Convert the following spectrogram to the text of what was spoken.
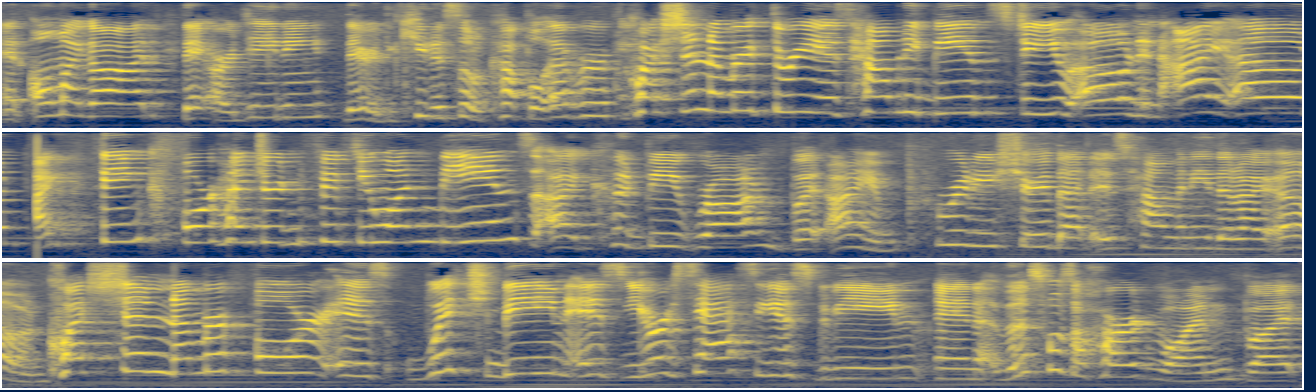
And oh my god, they are dating. They're the cutest little couple ever. Question number three is how many beans do you own? And I own, I think 451 beans. I could be wrong, but I am pretty sure that is how many that I own. Question number four is which bean is your sassiest bean? And this was a hard one, but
